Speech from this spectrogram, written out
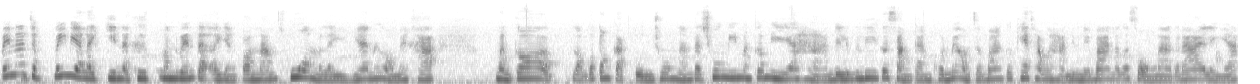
ไม่น่าจะไม่มีอะไรกินอะคือ มันเว้นแต่เอออย่างตอนน้ำท่วมอะไรอย่างเงี้ยนึกออกไหมคะ มันก็เราก็ต้องกักตุนช่วงนั้น แต่ช่วงนี้มันก็มีอาหาร Delivery ก็สั่งกันคนไม่ออกจากบ้านก็แค่ทำอาหารอยู่ในบ้านแล้วก็ส่งมาก็ได้อะไรเงี้ย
